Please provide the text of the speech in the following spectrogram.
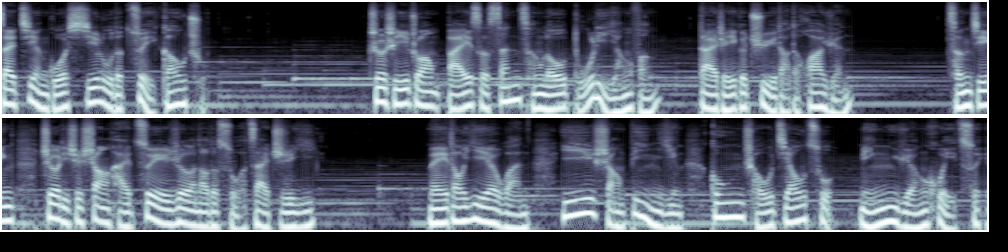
在建国西路的最高处，这是一幢白色三层楼独立洋房，带着一个巨大的花园。曾经这里是上海最热闹的所在之一，每到夜晚，衣裳鬓影，觥筹交错，名媛荟萃。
